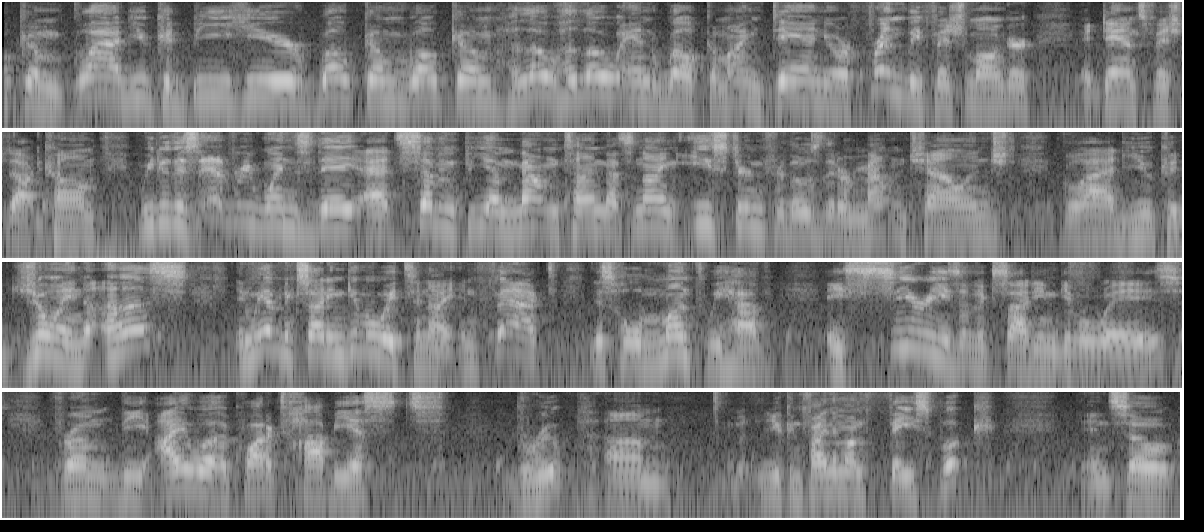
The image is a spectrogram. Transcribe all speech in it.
Welcome, glad you could be here. Welcome, welcome, hello, hello, and welcome. I'm Dan, your friendly fishmonger at dansfish.com. We do this every Wednesday at 7 p.m. Mountain Time. That's 9 Eastern for those that are mountain challenged. Glad you could join us. And we have an exciting giveaway tonight. In fact, this whole month we have a series of exciting giveaways from the Iowa Aquatic Hobbyists group. Um, you can find them on Facebook. And so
